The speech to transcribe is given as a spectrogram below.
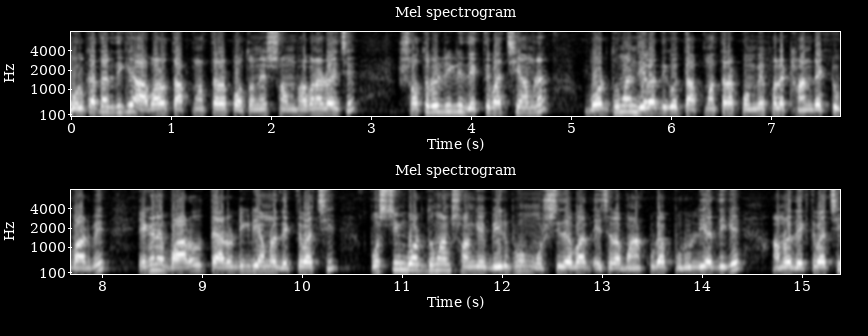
কলকাতার দিকে আবারও তাপমাত্রার পতনের সম্ভাবনা রয়েছে। সতেরো ডিগ্রি দেখতে পাচ্ছি আমরা। বর্ধমান জেলার দিকেও তাপমাত্রা কমবে, ফলে ঠান্ডা একটু বাড়বে। এখানে বারো তেরো ডিগ্রি আমরা দেখতে পাচ্ছি। পশ্চিম বর্ধমান সঙ্গে বীরভূম, মুর্শিদাবাদ, এছাড়া বাঁকুড়া, পুরুলিয়ার দিকে আমরা দেখতে পাচ্ছি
